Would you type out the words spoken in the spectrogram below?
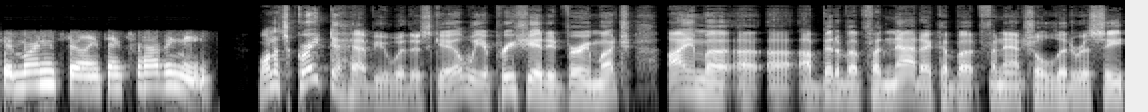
Good morning, Sterling. Thanks for having me. Well, it's great to have you with us, Gail. We appreciate it very much. I am a, a, a bit of a fanatic about financial literacy.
